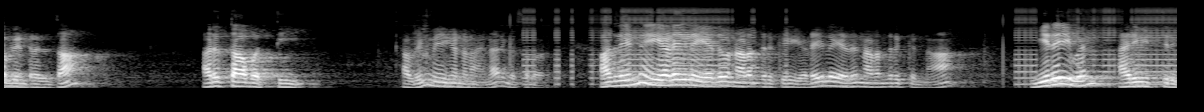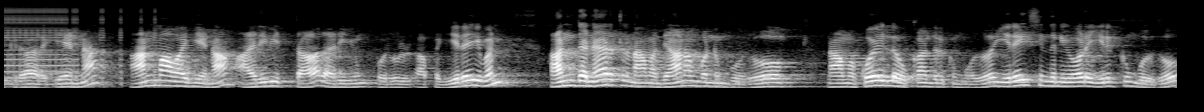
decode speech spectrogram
அப்படின்றது தான் அருத்தாபத்தி அப்படின்னு மேகண்ட நாயனார் இங்க சொல்றாரு. அதுல என்ன இடையில ஏதோ நடந்திருக்கு? இடையில எது நடந்திருக்குன்னா இறைவன் அறிவித்திருக்கிறார். ஏன்னா ஆன்மாவாகிய நாம் அறிவித்தால் அறியும் பொருள். அப்ப இறைவன் அந்த நேரத்துல நாம தியானம் பண்ணும்போதோ நாம கோயில்ல உட்கார்ந்துருக்கும் போதோ இறை சிந்தனையோட இருக்கும்போதோ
